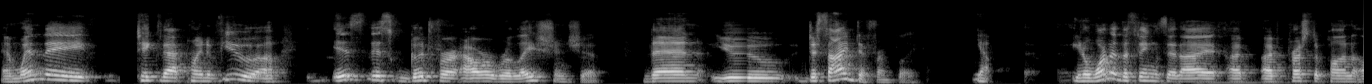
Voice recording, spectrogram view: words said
and when they take that point of view of is this good for our relationship then you decide differently Yeah. you know one of the things that I, I i've pressed upon a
